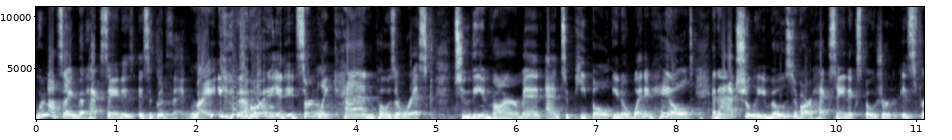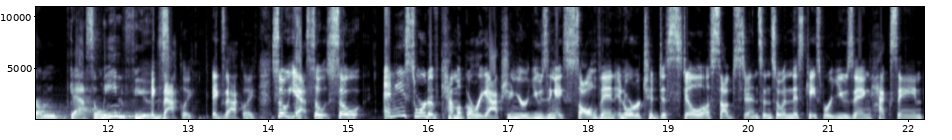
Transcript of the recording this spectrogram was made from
we're not saying that hexane is, is a good thing, right? You know, it, it certainly can pose a risk to the environment and to people, you know, when inhaled. And actually, most of our hexane exposure is from gasoline fumes. Exactly. Exactly. So yeah, so so any sort of chemical reaction, you're using a solvent in order to distill a substance. And so in this case, we're using hexane.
